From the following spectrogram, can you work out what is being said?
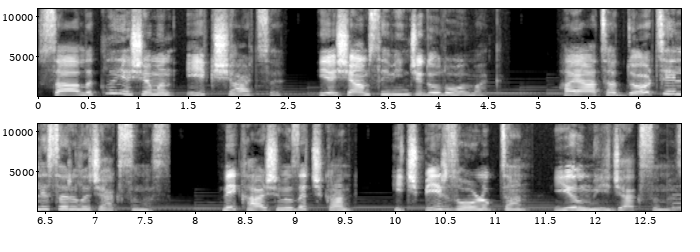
sağlıklı yaşamın ilk şartı yaşam sevinci dolu olmak. Hayata dört elle sarılacaksınız ve karşınıza çıkan hiçbir zorluktan yılmayacaksınız.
